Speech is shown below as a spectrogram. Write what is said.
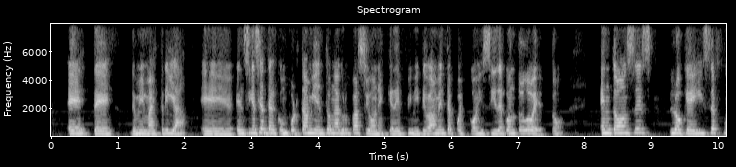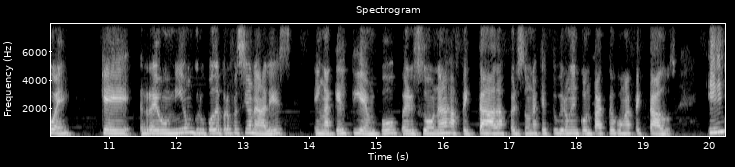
este, de mi maestría eh, en ciencias del comportamiento en agrupaciones, que definitivamente pues coincide con todo esto. Entonces, lo que hice fue que reuní un grupo de profesionales en aquel tiempo, personas afectadas, personas que estuvieron en contacto con afectados, y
